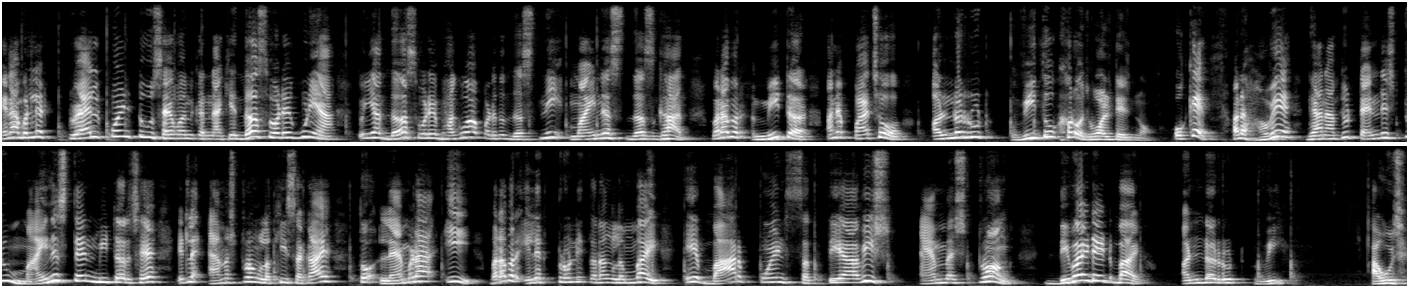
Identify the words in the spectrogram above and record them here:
એના બદલે ટ્વેલ્વ પોઈન્ટ ટુ સેવન કરી નાખીએ. દસ વડે ગુણ્યા, તો અહીંયા દસ વડે ભાગવા પડે તો દસની માઇનસ દસ ઘાત. બરાબર? મીટર અને પાછો અંડર રૂટ વી તો ખરો જ વોલ્ટેજનો. ઓકે? અને હવે ધ્યાન આપજો ટેન ડેસ ટુ માઇનસ ટેન મીટર છે, એટલે એમસ્ટ્રોંગ લખી શકાય. તો લેમડા ઈ બરાબર? ઇલેક્ટ્રોનની તરંગ લંબાઈ એ બાર પોઈન્ટ સત્યાવીસ angstrom divided by under root V આવું છે.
